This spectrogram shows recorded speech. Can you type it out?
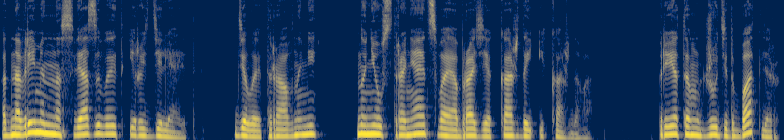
одновременно связывает и разделяет, делает равными, но не устраняет своеобразие каждой и каждого. При этом Джудит Батлер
